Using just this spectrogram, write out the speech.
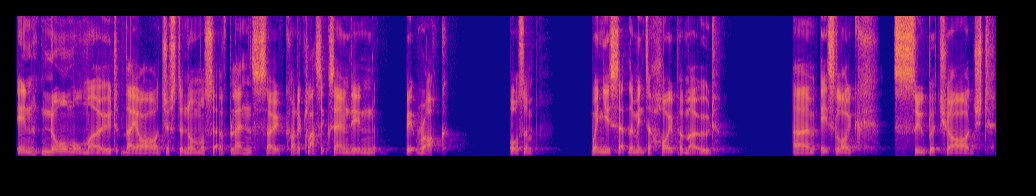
in normal mode, they are just a normal set of blends. So kind of classic sounding, bit rock, awesome. When you set them into hyper mode, um, it's like supercharged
